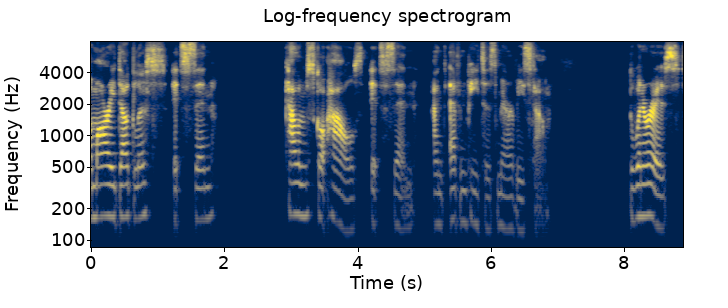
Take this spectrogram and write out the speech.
Omari Douglas, It's Sin. Callum Scott Howells, It's Sin. And Evan Peters, Mare of Easttown. The winner is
